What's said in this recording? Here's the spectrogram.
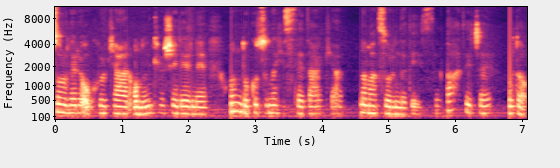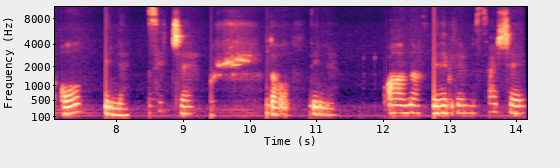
soruları okurken, onun köşelerini, onun dokusunu hissederken anlamak zorunda değilsin. Sadece burada ol, dinle. Basitçe dur. Burada ol, dinle. O ana dönebilir misin? Her şey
